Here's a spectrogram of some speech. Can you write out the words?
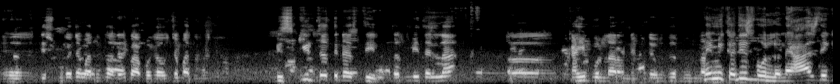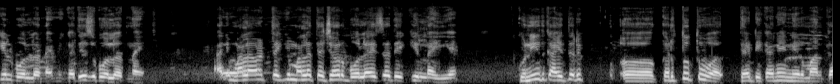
देशमुखाच्या माध्यमातून आणि बाबळगावच्या माध्यमातून बिस्किट जर ते नसतील तर मी त्यांना काही बोलणार नाही. बोलणार नाही मी कधीच बोललो नाही. आज देखील बोललो नाही. मी कधीच बोलत नाही. आणि मला वाटतं की मला त्याच्यावर बोलायचं देखील नाहीये. कुणी काहीतरी कर्तृत्व त्या ठिकाणी निर्माण कर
